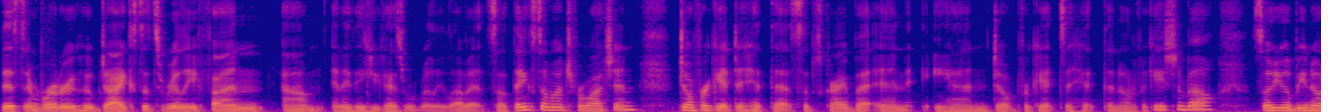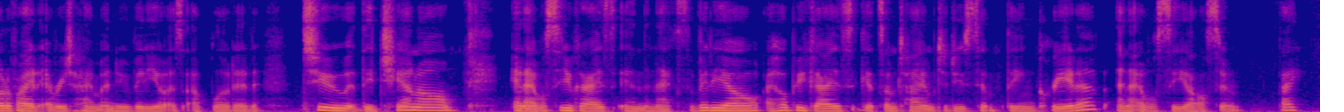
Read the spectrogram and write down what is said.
this embroidery hoop die because it's really fun um, and I think you guys will really love it. So thanks so much for watching. Don't forget to hit that subscribe button and don't forget to hit the notification bell so you'll be notified every time a new video is uploaded to the channel. And I will see you guys in the next video. I hope you guys get some time to do something creative and I will see y'all soon. Bye.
